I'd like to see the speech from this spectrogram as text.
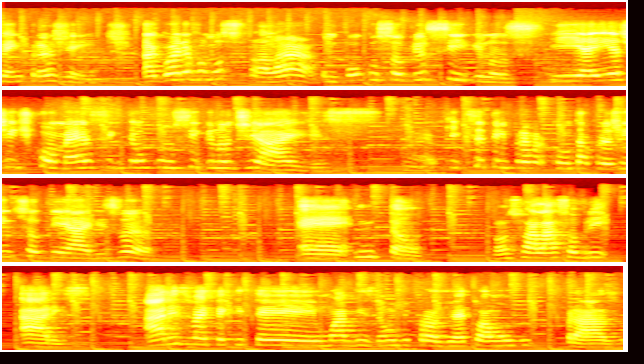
vem pra gente. Agora vamos falar um pouco sobre os signos. E aí a gente começa então com o signo de Ares. Né? O que, que você tem para contar pra gente sobre Ares, Van? É, então, vamos falar sobre Ares. Ares vai ter que ter uma visão de projeto a longo prazo.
